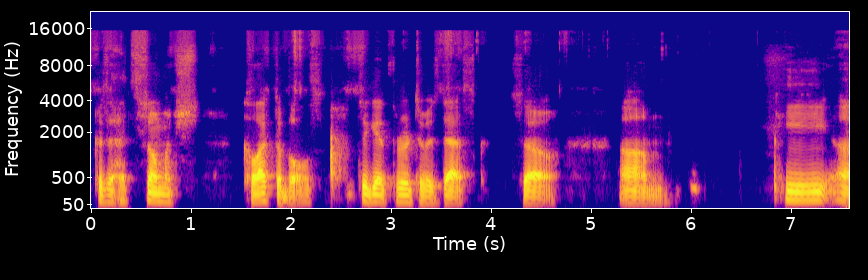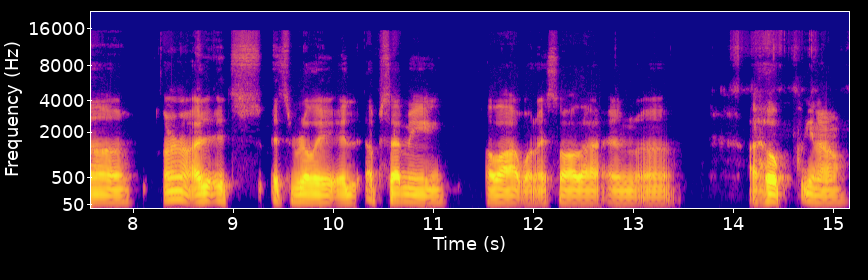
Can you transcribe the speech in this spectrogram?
because it had so much collectibles to get through to his desk. So um, he, uh, I don't know, it's it's really it upset me a lot when I saw that, and uh, I hope you know,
